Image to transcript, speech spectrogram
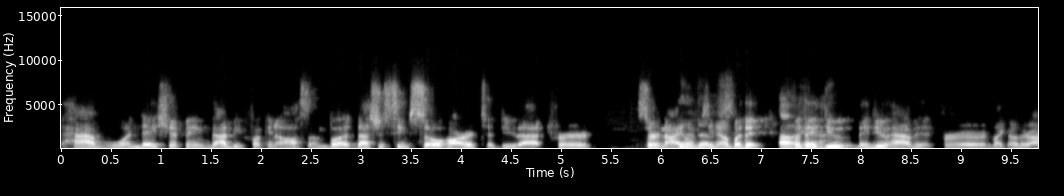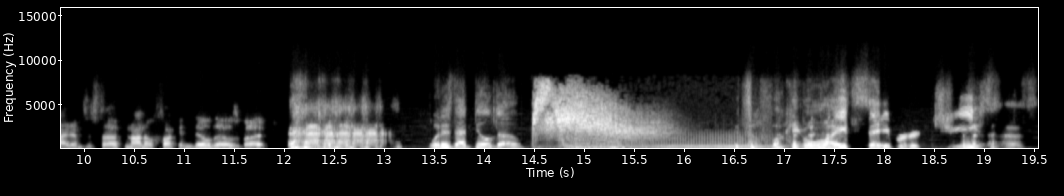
have one day shipping. That'd be fucking awesome. But that just seems so hard to do that for certain items, you know. But they oh, but yeah. they do they do have it for like other items and stuff. Not no fucking dildos, but what is that dildo? It's a fucking lightsaber. Jesus.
